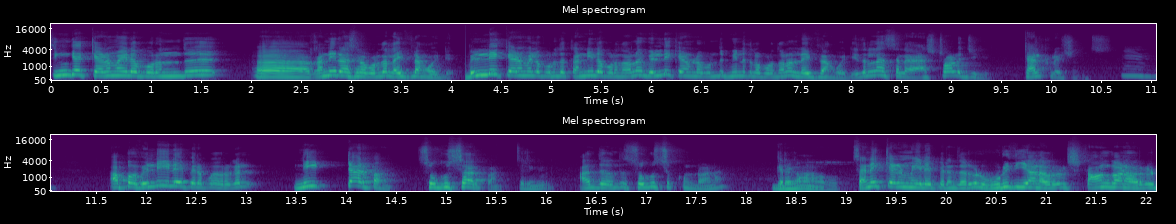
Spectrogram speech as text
திங்கக்கிழமையில பிறந்து கன்னிராசியில் பிறந்தா லைஃப் லாங் ஒயிட் வெள்ளிக்கிழமையில் பிறந்து கன்னியில் பிறந்தாலும் வெள்ளிக்கிழமையில் பிறந்து மீனத்தில் பிறந்தாலும் லைஃப் லாங் ஒயிட் இதெல்லாம் சில அஸ்ட்ராலஜி கால்குலேஷன்ஸ் அப்போ வெள்ளியிலே பிறப்பவர்கள் நீட்டாக இருப்பாங்க சொகுசாக இருப்பாங்க சரிங்களா? அது வந்து சொகுசுக்குண்டான கிரகமாக நம்ம பார்ப்போம். சனிக்கிழமையிலே பிறந்தவர்கள் உறுதியானவர்கள் ஸ்ட்ராங்கானவர்கள்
